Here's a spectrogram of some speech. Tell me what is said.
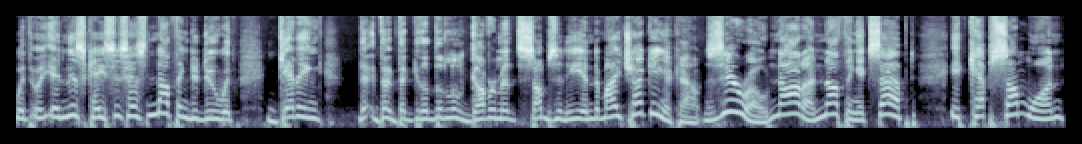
With in this case, this has nothing to do with getting the, the, the, the, little government subsidy into my checking account. Zero, nada, nothing, except it kept someone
